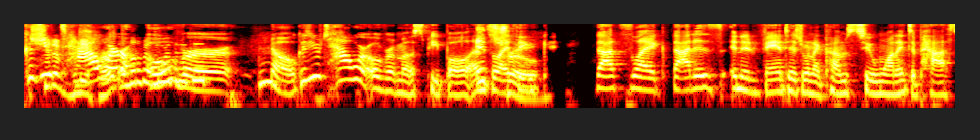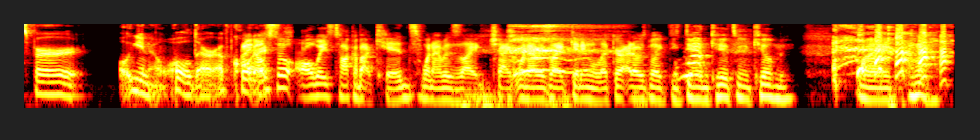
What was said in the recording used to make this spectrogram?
because should you have tower a little bit more over. No, because you tower over most people, and It's so true. I think that's like that is an advantage when it comes to wanting to pass for you know older. Of course, I'd also always talk about kids when I was like check when I was like getting liquor. I'd always be like, "These damn kids gonna kill me." Like,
